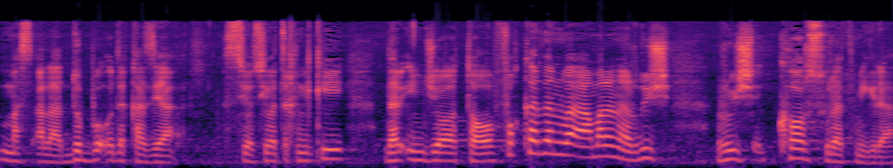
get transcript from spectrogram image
مسئله دو بعد قضیه. سیاسی و تکنیکی در اینجا توافق کردن و عملا رویش رویش کار صورت می‌گیره.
